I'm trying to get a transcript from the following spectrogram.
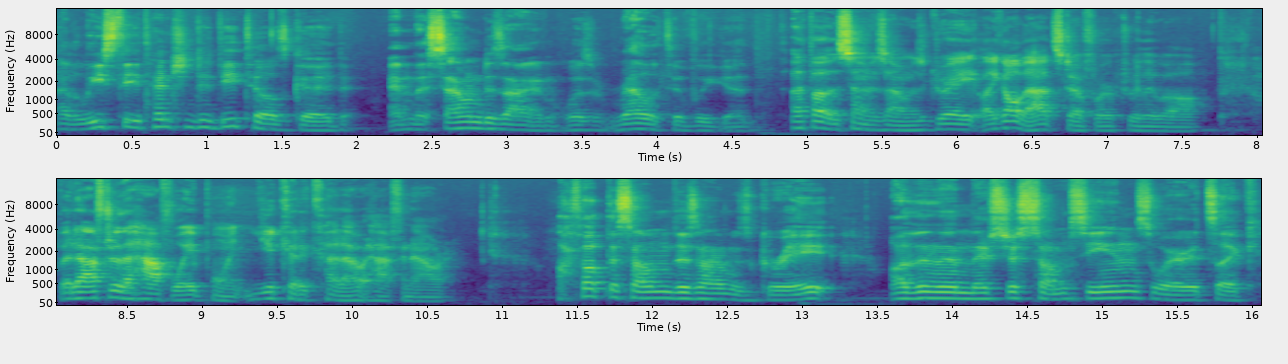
At least the attention to detail is good, and the sound design was relatively good. I thought the sound design was great. Like all that stuff worked really well. But after the halfway point, you could have cut out half an hour. I thought the sound design was great. Other than there's just some scenes where it's like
